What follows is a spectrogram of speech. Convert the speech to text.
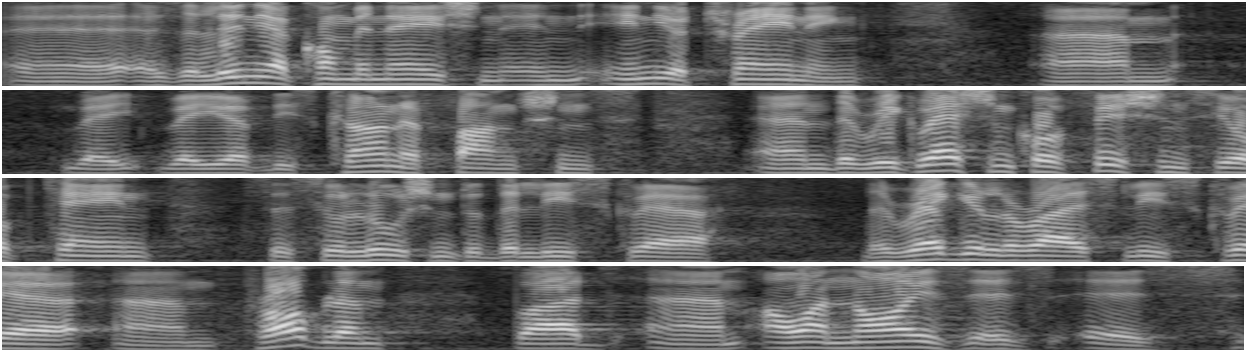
uh, as a linear combination in, in your training um, where, where you have these kernel functions and the regression coefficients you obtain a solution to the least square, the regularized least square um, problem, but um, our noise is, is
